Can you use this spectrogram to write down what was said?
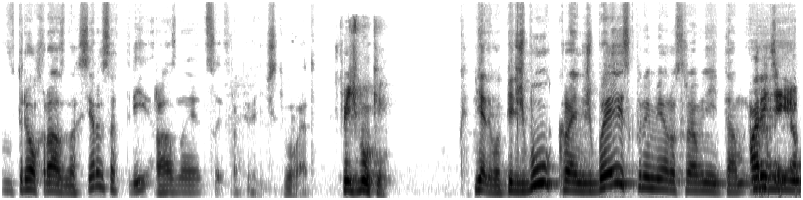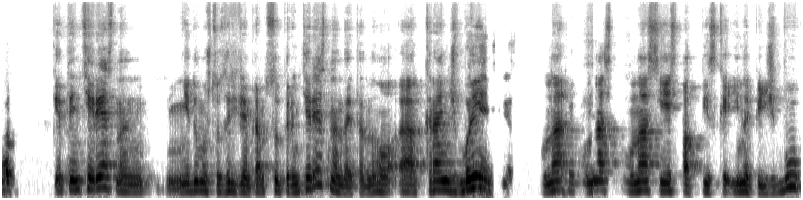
в трех разных сервисах три разные цифры периодически бывают. В PitchBook? Нет, вот PitchBook, Crunchbase, к примеру, сравнить там. Смотрите, и это интересно, не думаю, что зрителям прям супер интересно на это, но uh, Crunchbase, у, на, у, нас, у нас есть подписка и на PitchBook,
